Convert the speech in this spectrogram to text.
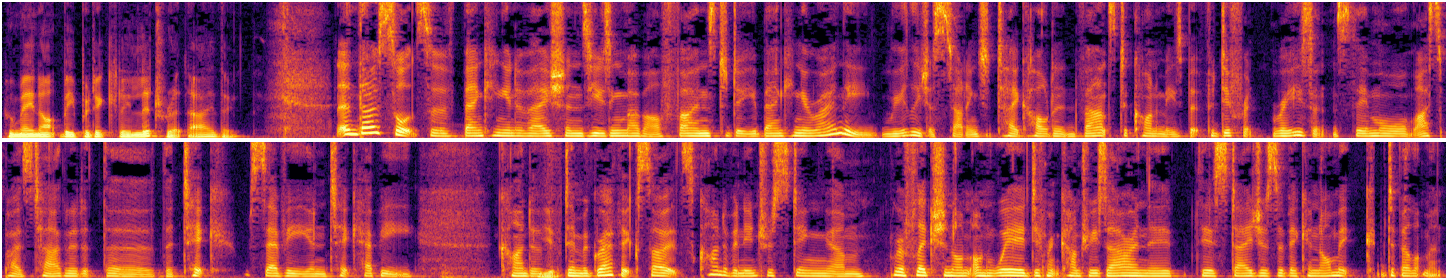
who may not be particularly literate either. And those sorts of banking innovations using mobile phones to do your banking are only really just starting to take hold in advanced economies, but for different reasons. They're more, I suppose, targeted at the, the tech savvy and tech happy kind of yep. demographic. So it's kind of an interesting um, reflection on, on where different countries are in their, their stages of economic development.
